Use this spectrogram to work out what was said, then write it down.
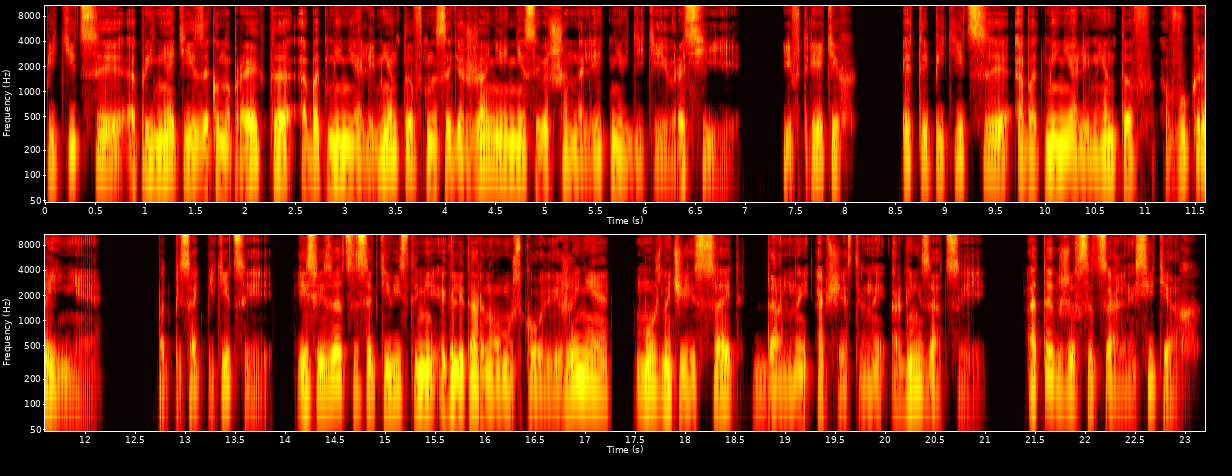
петиция о принятии законопроекта об отмене алиментов на содержание несовершеннолетних детей в России. И в-третьих, это петиция об отмене алиментов в Украине. Подписать петиции и связаться с активистами эгалитарного мужского движения можно через сайт данной общественной организации, а также в социальных сетях.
